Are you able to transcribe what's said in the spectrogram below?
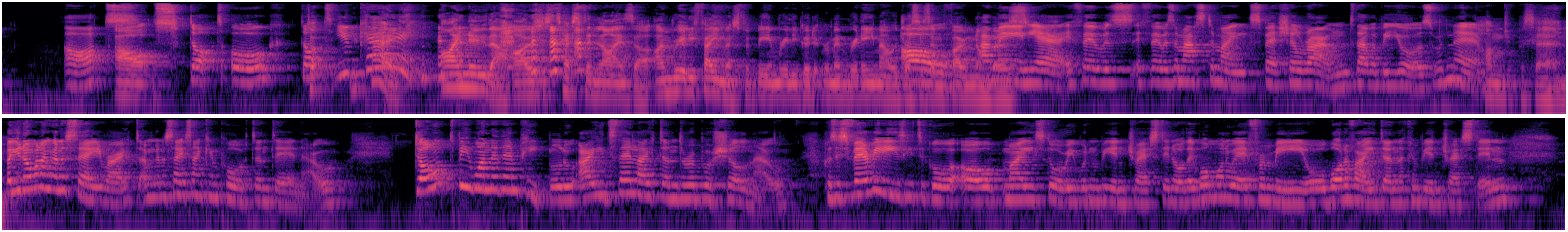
arts arts. dot org dot uk I knew that. I was just testing Liza. I'm really famous for being really good at remembering email addresses and phone numbers. Oh, I mean, yeah. If there was, if there was a mastermind special round, that would be yours, wouldn't it? Hundred percent. But you know what I'm going to say, right? I'm going to say something important here now. Don't be one of them people who hides their light under a bushel now. Because it's very easy to go, oh, my story wouldn't be interesting, or they won't want to hear from me, or what have I done that can be interesting.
